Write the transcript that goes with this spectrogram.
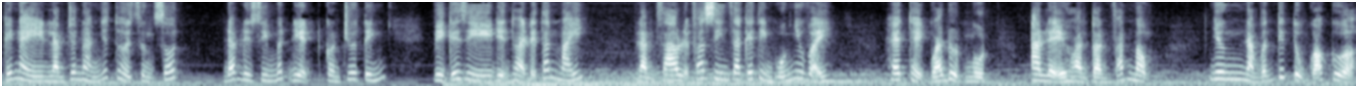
Cái này làm cho nàng nhất thời sừng sốt, WC mất điện còn chưa tính, vì cái gì điện thoại lại tắt máy? Làm sao lại phát sinh ra cái tình huống như vậy? Hết thảy quá đột ngột, A Lệ hoàn toàn phát mộng, nhưng nàng vẫn tiếp tục gõ cửa,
